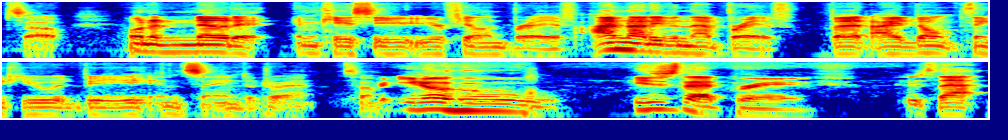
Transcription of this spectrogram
So I want to note it in case you, you're feeling brave. I'm not even that brave, but I don't think you would be insane to try it. So But you know who is that brave? who's that?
